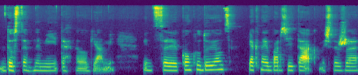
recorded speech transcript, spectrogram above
dostępnymi technologiami. Więc y, konkludując, jak najbardziej tak. Myślę, że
